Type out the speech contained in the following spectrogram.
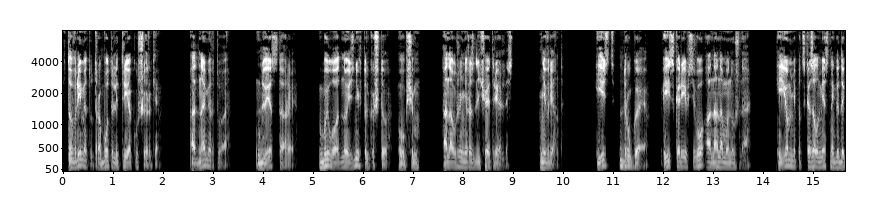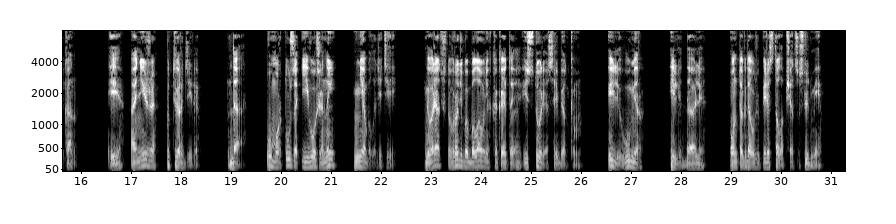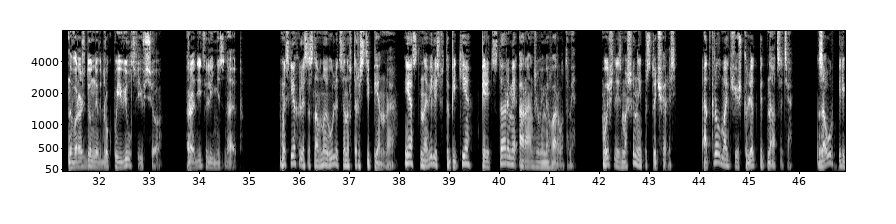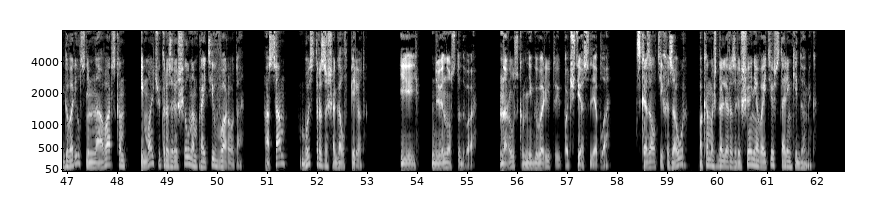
В то время тут работали три акушерки. Одна мертва, две старые. Было у одной из них только что. В общем, она уже не различает реальность. Не вариант. Есть другая, и, скорее всего, она нам и нужна. Ее мне подсказал местный гадекан. И они же подтвердили. Да, у Муртуза и его жены не было детей. Говорят, что вроде бы была у них какая-то история с ребенком. Или умер, или дали. Он тогда уже перестал общаться с людьми. Новорожденный вдруг появился, и все. Родителей не знают. Мы съехали с основной улицы на второстепенную и остановились в тупике перед старыми оранжевыми воротами. Вышли из машины и постучались. Открыл мальчишка лет пятнадцати. Заур переговорил с ним на аварском, и мальчик разрешил нам пройти в ворота, а сам быстро зашагал вперед. «Ей 92. На русском не говорит и почти ослепла», сказал тихо Заур, пока мы ждали разрешения войти в старенький домик.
